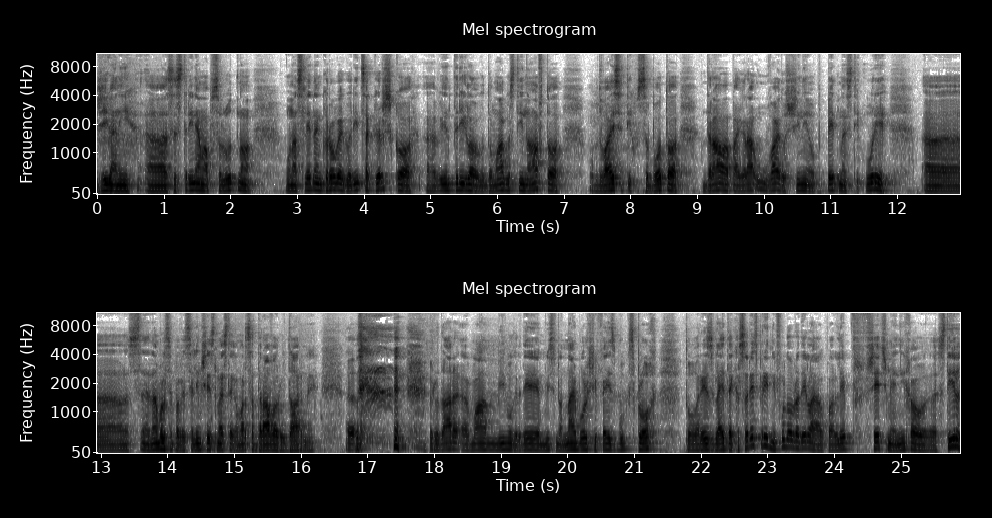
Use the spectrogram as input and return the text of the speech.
žiga ni, uh, se strinjam, absolutno. V naslednjem krogu je Gorica Krško, uh, vidim tri glav, doma gosti nafto ob 20. v soboto, Drava pa igra v Vajdoščini ob 15. uri. Uh, najbolj se pa veselim 16. marca, Drava rudarne. Uh, rudar ima, mimo grede, mislim, najboljši Facebook sploh. Uh, to res gledajte, ker so res pridni, ful dobro delajo, pa lep, všeč mi je njihov uh, stil.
